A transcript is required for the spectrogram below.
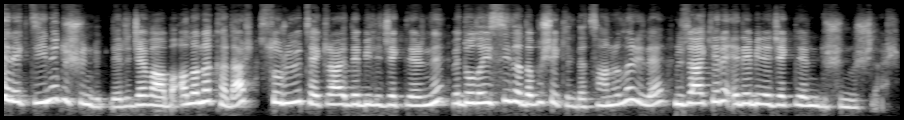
gerektiğini düşündükleri cevabı alana kadar soruyu tekrar edebileceklerini ve dolayısıyla da bu şekilde tanrılar ile müzakere edebileceklerini düşünmüşler.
